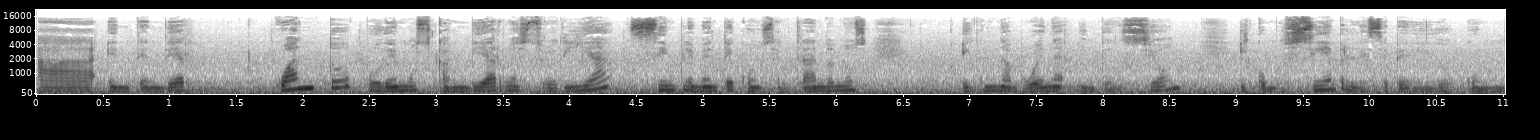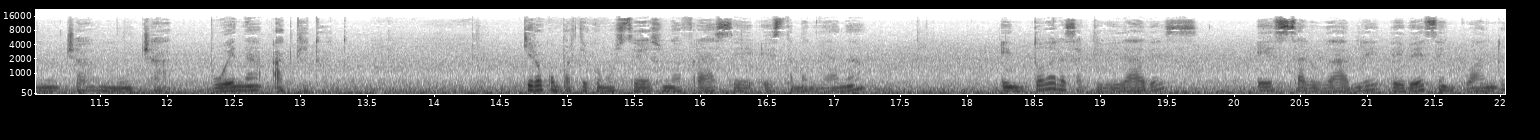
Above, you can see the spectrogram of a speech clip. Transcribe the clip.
a entender cuánto podemos cambiar nuestro día simplemente concentrándonos en una buena intención y como siempre les he pedido, con mucha, mucha buena actitud. Quiero compartir con ustedes una frase esta mañana. En todas las actividades es saludable de vez en cuando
